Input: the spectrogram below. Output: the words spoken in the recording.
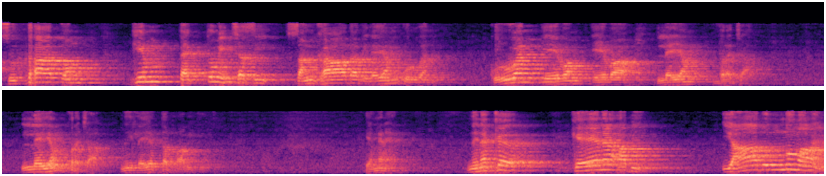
සුද්ධාත්වම් කිම් තක්තුමිච්ඡසි සංඝාව විලයම් කුරුවන් കുറുവൻ ഏവം ഏവ ലയം വ്രജ ലയം വ്രജ നീ ലയത്തെ പ്രാപിക്കൂ എങ്ങനെ നിനക്ക് കേന അഭി യാതൊന്നുമായി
